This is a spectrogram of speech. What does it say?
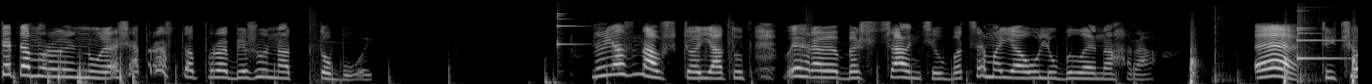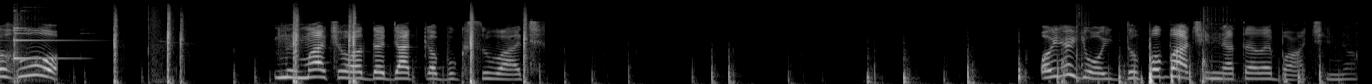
ти там руйнуєш? Я просто пробіжу над тобою. Ну, я знав, що я тут виграю без шансів, бо це моя улюблена гра. Е, ти чого? Нема чого до дядька буксувати. Ой-ой-ой, до побачення телебачення.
